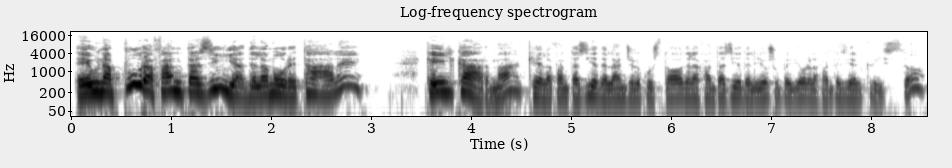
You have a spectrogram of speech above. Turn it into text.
è una pura fantasia dell'amore tale che il karma, che è la fantasia dell'angelo custode, la fantasia dell'io superiore, la fantasia del Cristo,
